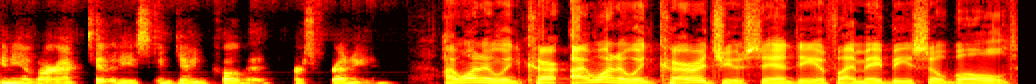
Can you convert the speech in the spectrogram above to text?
any of our activities and getting COVID or spreading it. I want to encourage. I want to encourage you, Sandy, if I may be so bold.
